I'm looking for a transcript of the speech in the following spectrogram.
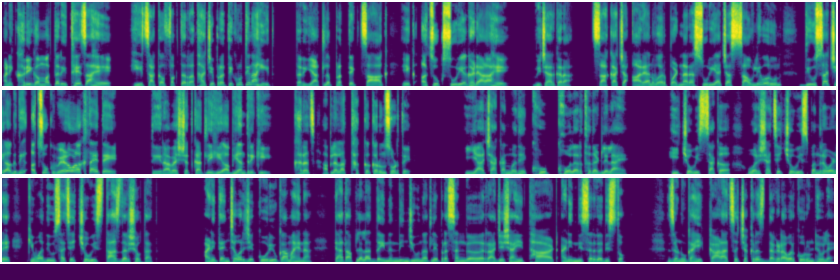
आणि खरी गंमत तर इथेच आहे. ही चाकं फक्त रथाची प्रतिकृती नाहीत. तर यातलं प्रत्येक चाक एक अचूक सूर्यघड्याळ आहे. विचार करा चाकाच्या आऱ्यांवर पडणाऱ्या सूर्याच्या सावलीवरून दिवसाची अगदी अचूक वेळ ओळखता येते. तेराव्या शतकातली ही अभियांत्रिकी खरंच आपल्याला थक्क करून सोडते. या चाकांमध्ये खूप खोल अर्थ दडलेला आहे. ही चोवीस चाकं वर्षाचे चोवीस पंधरवडे किंवा दिवसाचे चोवीस तास दर्शवतात. आणि त्यांच्यावर जे कोरीव काम आहे ना त्यात आपल्याला दैनंदिन जीवनातले प्रसंग राजेशाही थाट आणि निसर्ग दिसतो. जणू काही काळाचं चक्रच दगडावर कोरून ठेवलंय.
